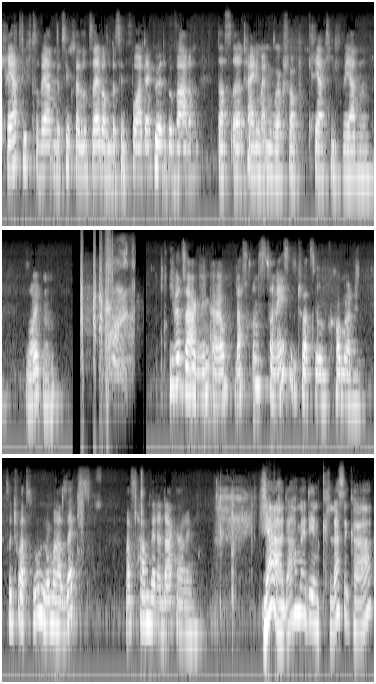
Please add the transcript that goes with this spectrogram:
kreativ zu werden, beziehungsweise uns selber so ein bisschen vor der Hürde bewahren, dass äh, Teilnehmer im Workshop kreativ werden sollten. Ich würde sagen, äh, lasst uns zur nächsten Situation kommen. Situation Nummer 6. Was haben wir denn da, Karin? Ja, da haben wir den Klassiker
